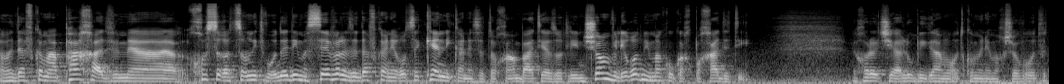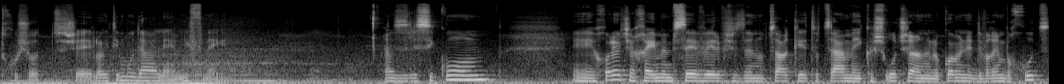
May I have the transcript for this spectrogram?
אבל דווקא מהפחד ומהחוסר רצון להתמודד עם הסבל הזה, דווקא אני רוצה כן להיכנס לתוך האמבטיה הזאת, לנשום ולראות ממה כל כך פחדתי. יכול להיות שיעלו בי גם עוד כל מיני מחשבות ותחושות שלא הייתי מודע עליהן לפני. אז לסיכום, אה, יכול להיות שהחיים הם סבל ושזה נוצר כתוצאה מההיקשרות שלנו לכל מיני דברים בחוץ.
